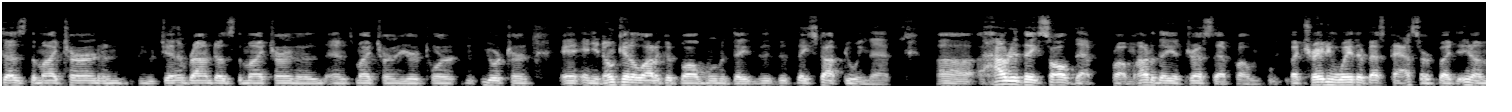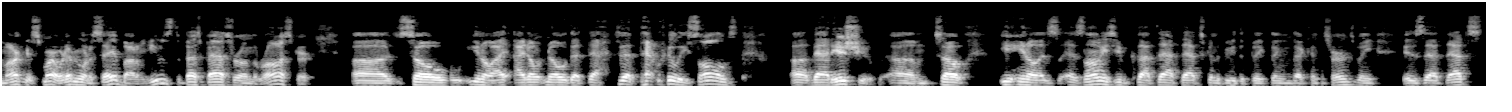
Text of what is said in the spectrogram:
does the my turn and Jaylen Brown does the my turn and, and, it's my turn your turn your turn and, and, you don't get a lot of good ball movement. They they, they stop doing that uh, how did they solve that problem? How did they address that problem? By trading away their best passer? By, you know, Marcus Smart, whatever you want to say about him, he was the best passer on the roster. Uh, so, you know, I, I don't know that that, that, that really solves uh, that issue. Um, so you, you, know, as as long as you've got that, that's going to be the big thing that concerns me. Is that that's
